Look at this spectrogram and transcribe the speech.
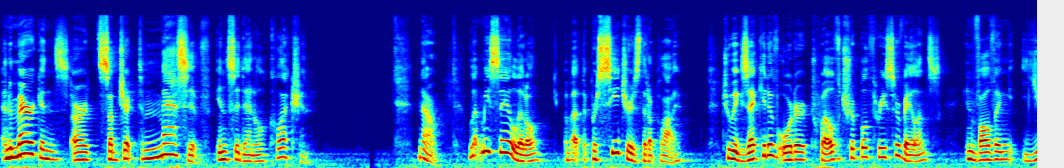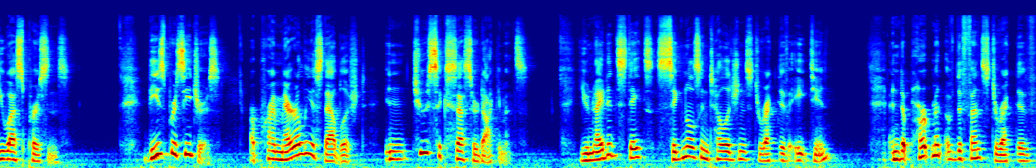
and Americans are subject to massive incidental collection. Now, let me say a little about the procedures that apply to Executive Order 12333 surveillance involving U.S. persons. These procedures are primarily established in two successor documents United States Signals Intelligence Directive 18 and Department of Defense Directive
